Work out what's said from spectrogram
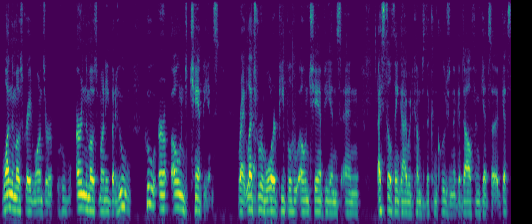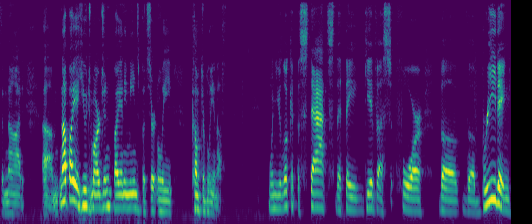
won the most grade ones or who earned the most money, but who who er, owned champions right? Let's yeah. reward people who own champions, and I still think I would come to the conclusion that Godolphin gets a gets the nod, um, not by a huge margin by any means, but certainly comfortably enough. When you look at the stats that they give us for the the breeding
